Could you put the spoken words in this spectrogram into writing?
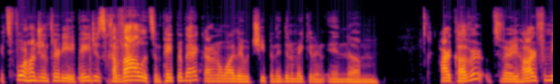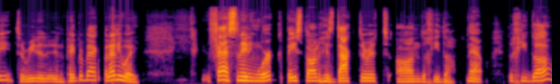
It's 438 pages. Chaval, it's in paperback. I don't know why they were cheap and they didn't make it in, in um, hardcover. It's very hard for me to read it in paperback. But anyway, fascinating work based on his doctorate on the Chida. Now, the Chida,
